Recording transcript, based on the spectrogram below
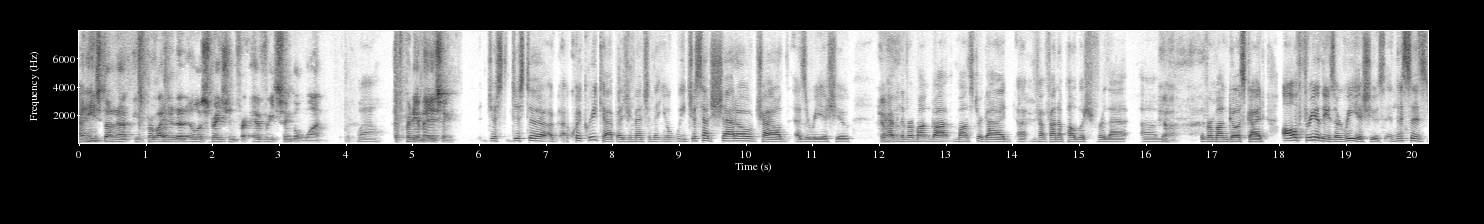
and he's done that. He's provided an illustration for every single one. Wow, that's pretty amazing. Just just a, a quick recap, as you mentioned that you we just had Shadow Child as a reissue. You're having the Vermont Go- Monster Guide uh, found a publish for that. Um, yeah. The Vermont Ghost Guide. All three of these are reissues, and this is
